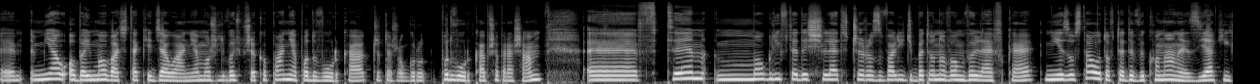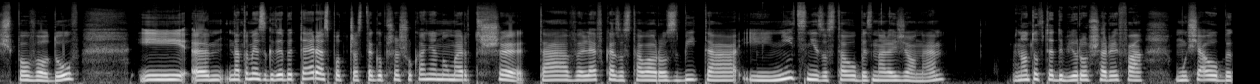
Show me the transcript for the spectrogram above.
e, miał obejmować takie działania, możliwość przekopania podwórka, czy też podwórka, przepraszam. W tym mogli wtedy śledczy rozwalić betonową wylewkę. Nie zostało to wtedy wykonane z jakichś powodów. I natomiast gdyby teraz podczas tego przeszukania numer 3 ta wylewka została rozbita i nic nie zostałoby znalezione, no to wtedy biuro szeryfa musiałoby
